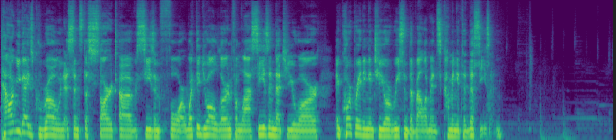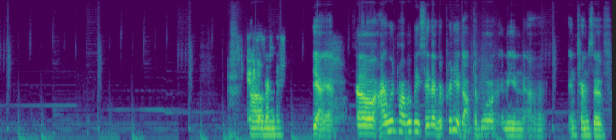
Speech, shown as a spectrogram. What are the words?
how have you guys grown since the start of season four? What did you all learn from last season that you are incorporating into your recent developments coming into this season? Can you go first? Um, yeah, yeah. So I would probably say that we're pretty adaptable. I mean, uh, in terms of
